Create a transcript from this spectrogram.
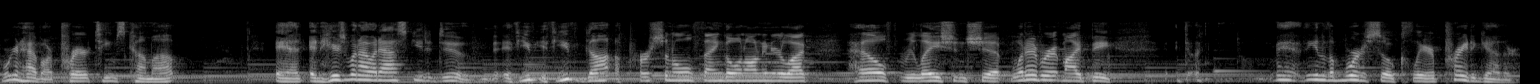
we're going to have our prayer teams come up. And, and here's what I would ask you to do. If, you, if you've got a personal thing going on in your life, health, relationship, whatever it might be. Man, you know, the word is so clear. Pray together.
